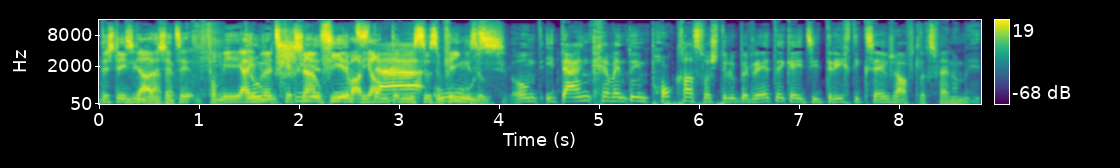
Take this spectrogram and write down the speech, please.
Das stimmt, ja, das ist jetzt von mir, ja, ich muss jetzt schnell vier Varianten aus dem Finger aus. Und ich denke, wenn du im Podcast willst darüber reden geht es in die Richtung gesellschaftliches Phänomen.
